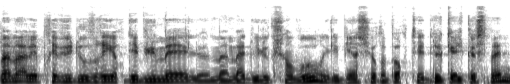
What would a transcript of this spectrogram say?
Mama avait prévu d'ouvrir début mai le Mama du Luxembourg. Il est bien sûr reporté de quelques semaines,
